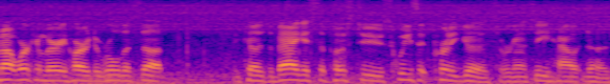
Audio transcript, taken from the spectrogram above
I'm not working very hard to roll this up because the bag is supposed to squeeze it pretty good. So we're gonna see how it does.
